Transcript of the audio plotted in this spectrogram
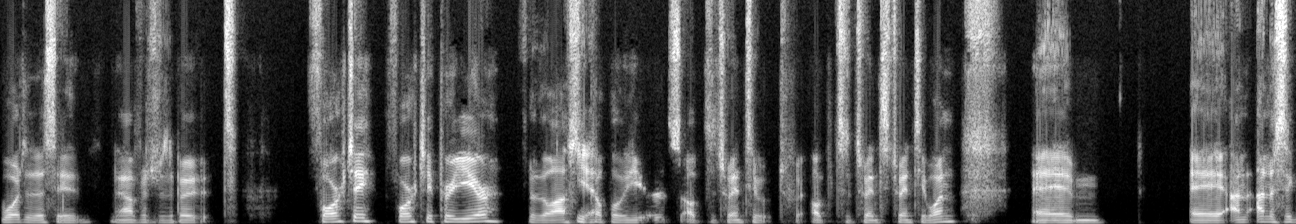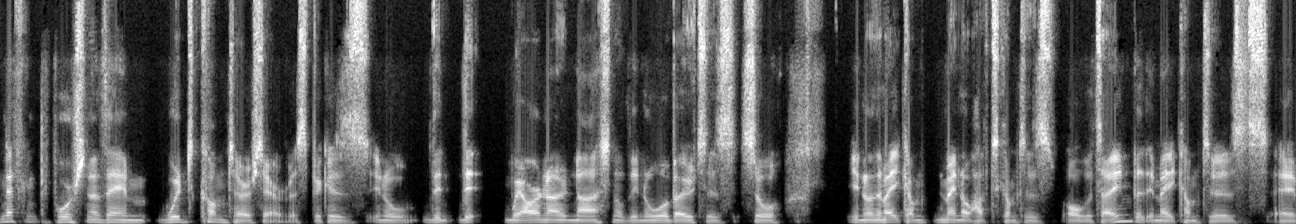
what did I say? The average was about 40 40 per year for the last yeah. couple of years up to 20 up to 2021 um, uh, and, and a significant proportion of them would come to our service because you know the, the, we are now national. They know about us, so you know they might come, they might not have to come to us all the time, but they might come to us, uh,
